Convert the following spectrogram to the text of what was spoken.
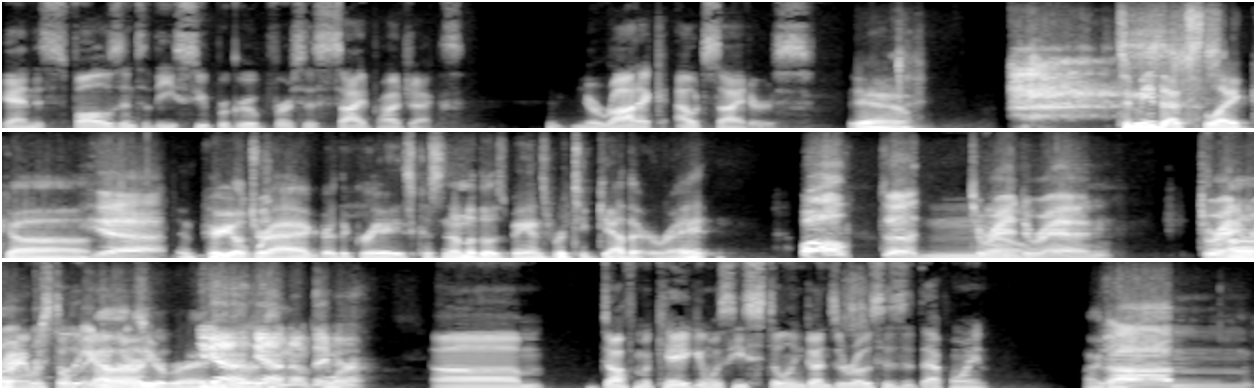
again, this falls into the supergroup versus side projects. Neurotic Outsiders. Yeah. To me, that's like uh, Yeah. Imperial Well, Drag or the Grays, because none of those bands were together, right? Well, the No. Duran Duran. Duran Oh, Duran we're still still together. Oh, you're right. Yeah, you're yeah, right. no, they were. Um, Duff McKagan was he still in Guns N' Roses at that point? I don't- Um.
